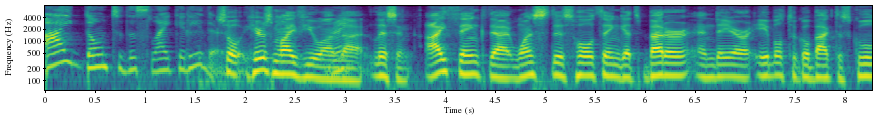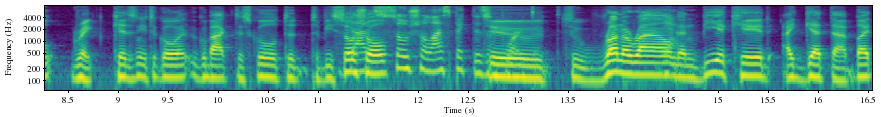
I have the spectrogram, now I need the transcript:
i don't dislike it either So here's my view on Right. that. Listen, I think that once this whole thing gets better and they are able to go back to school, great. Kids need to go go back to school to, to be social, that social aspect is to important to run around Yeah. and be a kid. I get that, but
